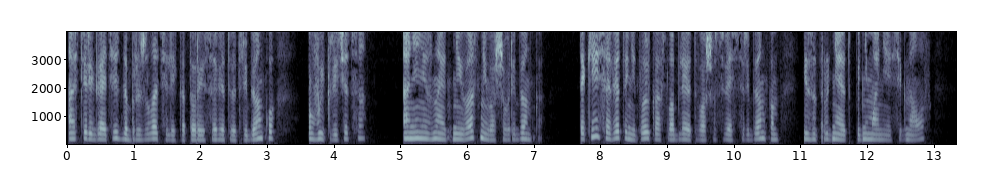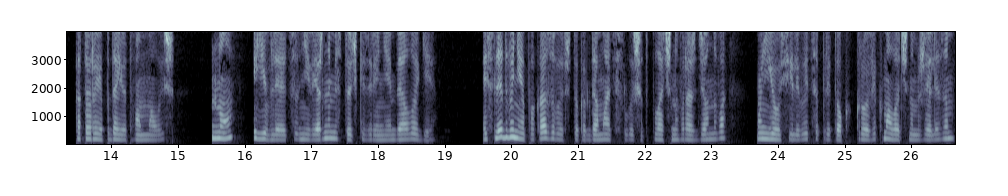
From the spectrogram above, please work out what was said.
Остерегайтесь доброжелателей, которые советуют ребенку выкричиться. Они не знают ни вас, ни вашего ребенка. Такие советы не только ослабляют вашу связь с ребенком и затрудняют поднимание сигналов, которые подает вам малыш, но и являются неверными с точки зрения биологии. Исследования показывают, что когда мать слышит плач новорожденного, у нее усиливается приток крови к молочным железам,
